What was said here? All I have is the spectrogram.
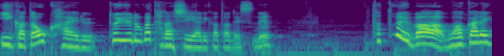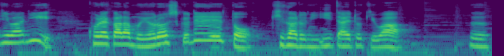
言い方を変えるというのが正しいやり方ですね。例えば、別れ際に、これからもよろしくねと気軽に言いたいときは、うん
